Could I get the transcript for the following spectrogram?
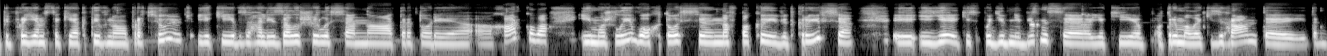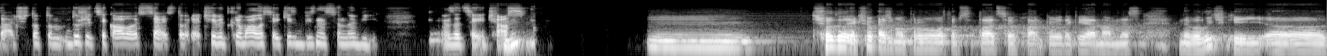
підприємств, які активно працюють, які взагалі залишилися на території Харкова, і можливо хтось е, навпаки відкрився, і, і є якісь подібні бізнеси, які отримали якісь гранти і так далі. Тобто дуже цікава ось ця історія. Чи відкривалися якісь бізнеси нові за цей час? Щодо, якщо кажемо про там ситуацію в Харкові, такий анамнез невеличкий. Е,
